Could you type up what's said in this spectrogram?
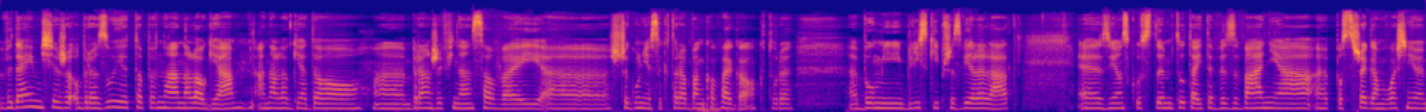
wydaje mi się, że obrazuje to pewna analogia, analogia do e, branży finansowej, e, szczególnie sektora bankowego, który był mi bliski przez wiele lat. E, w związku z tym tutaj te wyzwania postrzegam właśnie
